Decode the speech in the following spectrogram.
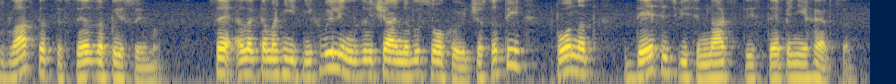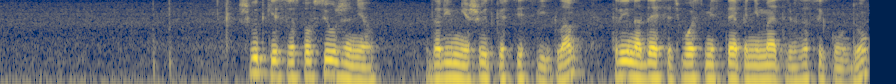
Будь ласка, це все записуємо. Це електромагнітні хвилі надзвичайно високої частоти понад 10-18 степені Гц. Швидкість розповсюдження дорівнює швидкості світла 3 на 10 8 степені метрів за секунду.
